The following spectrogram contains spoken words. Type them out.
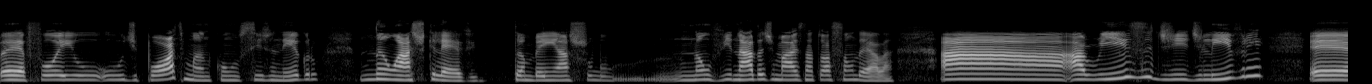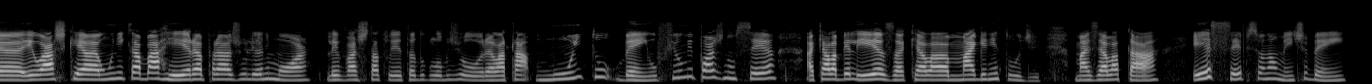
É, foi o, o de Portman com o Cisne Negro. Não acho que leve. Também acho. Não vi nada demais na atuação dela. A, a Reese de, de Livre. É, eu acho que é a única barreira para Julianne Moore levar a estatueta do Globo de Ouro. Ela está muito bem. O filme pode não ser aquela beleza, aquela magnitude, mas ela está excepcionalmente bem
